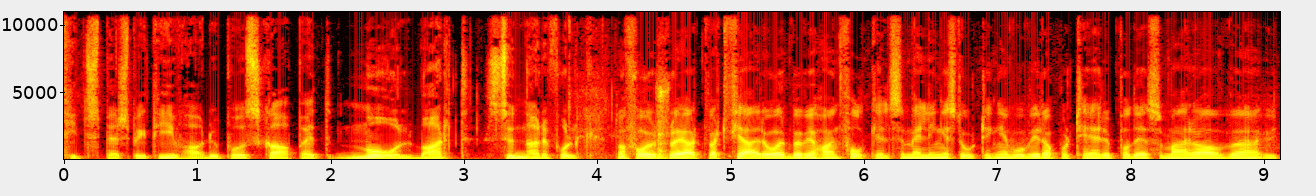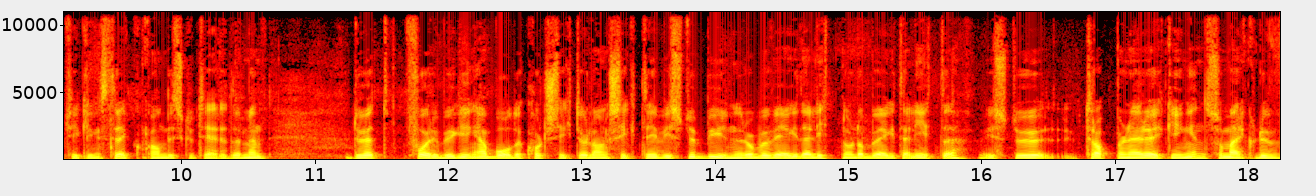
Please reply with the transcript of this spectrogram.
tidsperspektiv har du på å skape et målbart sunnere folk? Nå foreslår jeg at hvert fjerde år bør vi ha en folkehelsemelding i Stortinget hvor vi rapporterer på det som er av eh, utviklingstrekk og kan diskutere det. Men du vet, Forebygging er både kortsiktig og langsiktig. Hvis du begynner å bevege deg litt når du har beveget deg lite, hvis du trapper ned røykingen, så merker du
